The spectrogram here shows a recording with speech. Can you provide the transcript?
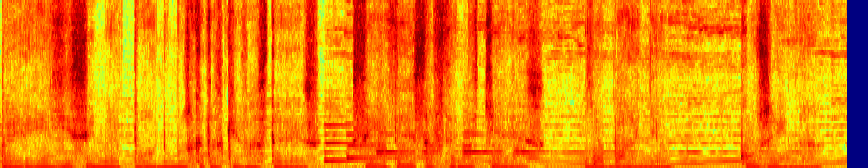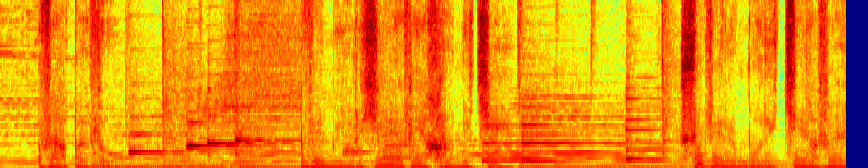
Περιήγηση με επώνυμους κατασκευαστές σε ιδέες αυθεντικές για μπάνιο, κουζίνα, δάπεδο. Δημιουργία διαχρονική. Σιδηρεμπορική ΑΒΕ.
